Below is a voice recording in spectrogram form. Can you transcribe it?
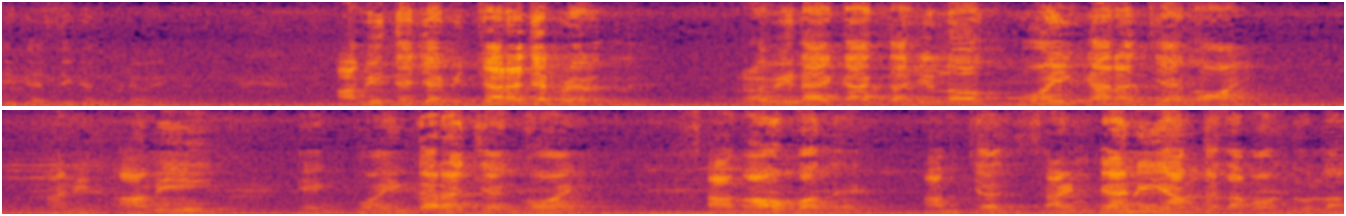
लिगसी घेवन फुडें वयतले आमी तेज्या विचाराचेर फुडें वयतले रवी नायकाक जाय आशिल्लो गोंयकारांचें गोंय. आनी आमी हें गोंयकारांचें गोंय सांबाळपाचें आमच्या जाणट्यांनी आमकां सांबाळून दवरला.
